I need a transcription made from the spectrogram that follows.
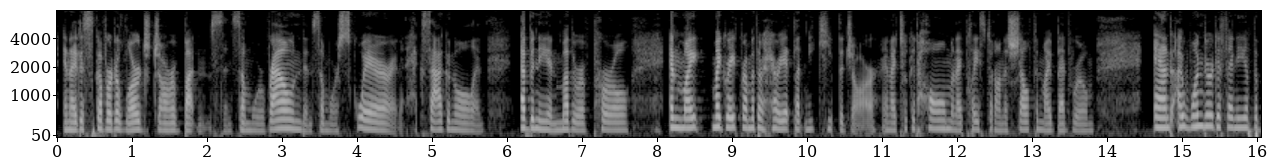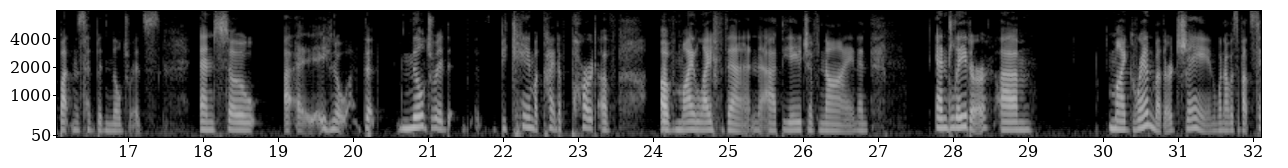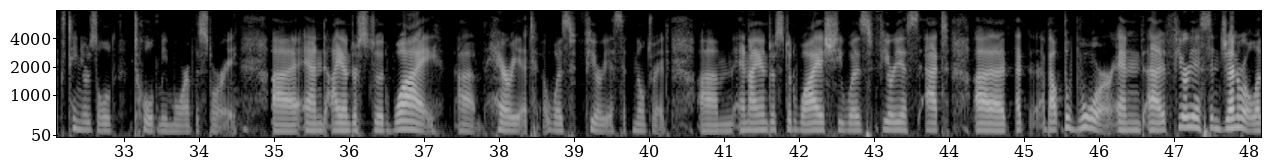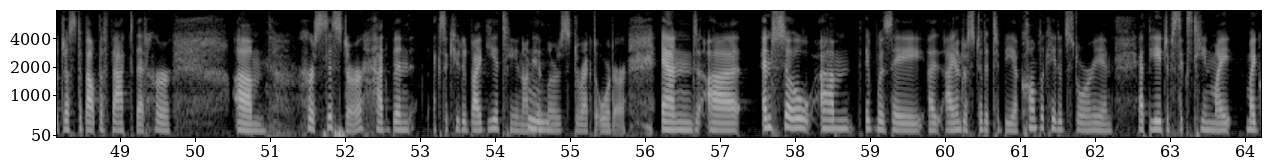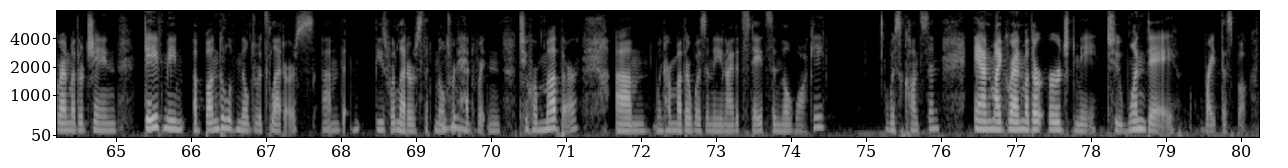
And I discovered a large jar of buttons, and some were round and some were square and hexagonal and ebony and mother of pearl. And my, my great grandmother Harriet let me keep the jar, and I took it home and I placed it on a shelf in my bedroom. And I wondered if any of the buttons had been Mildred's. And so, I, you know, that Mildred became a kind of part of of my life then at the age of nine. And and later um, my grandmother jane when i was about 16 years old told me more of the story. Uh, and i understood why um, Harriet was furious at Mildred, um, and I understood why she was furious at, uh, at about the war and uh, furious in general of just about the fact that her um, her sister had been executed by guillotine on mm. Hitler's direct order, and. Uh, and so um, it was a. I, I understood it to be a complicated story. And at the age of 16, my, my grandmother Jane gave me a bundle of Mildred's letters. Um, that, these were letters that Mildred mm-hmm. had written to her mother um, when her mother was in the United States in Milwaukee, Wisconsin. And my grandmother urged me to one day write this book.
